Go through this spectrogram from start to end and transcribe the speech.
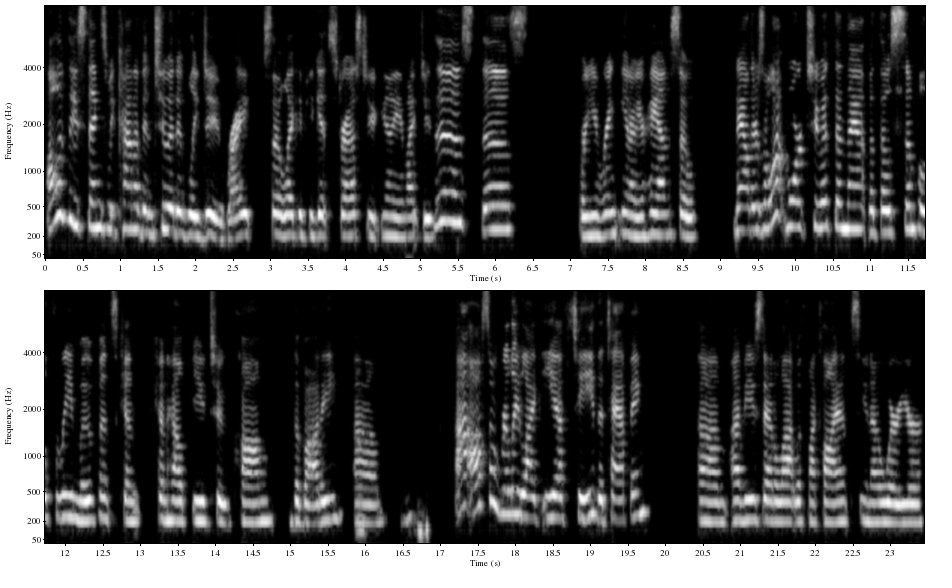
All of these things we kind of intuitively do, right? So, like if you get stressed, you, you know, you might do this, this, or you wring you know, your hands. So now there's a lot more to it than that, but those simple three movements can can help you to calm the body. Um, I also really like EFT, the tapping. Um, I've used that a lot with my clients, you know, where you're,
